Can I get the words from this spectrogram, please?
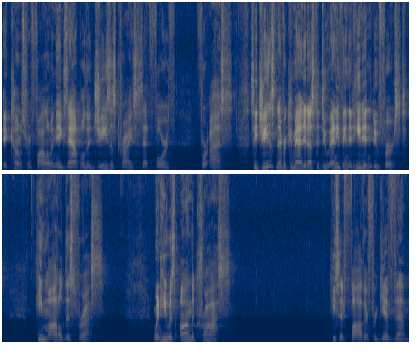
It comes from following the example that Jesus Christ set forth for us. See, Jesus never commanded us to do anything that he didn't do first. He modeled this for us. When he was on the cross, he said, Father, forgive them.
